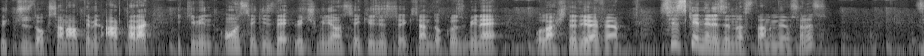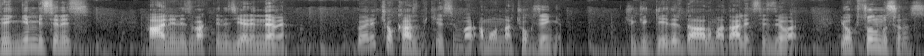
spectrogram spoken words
396 bin artarak 2018'de 3 milyon 889 bine ulaştı diyor efendim. Siz kendinizi nasıl tanımlıyorsunuz? Zengin misiniz? Haliniz vaktiniz yerinde mi? Böyle çok az bir kesim var ama onlar çok zengin. Çünkü gelir dağılım adaletsizliği var. Yoksul musunuz?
